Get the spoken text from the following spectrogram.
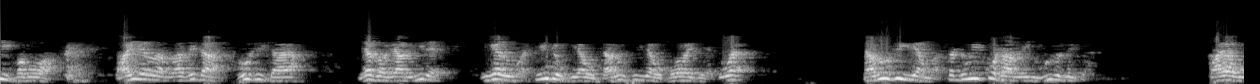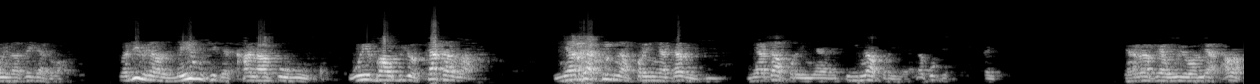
တိဘဂဝါဘာယရသာခိတဘုခိတာမြတ်စွာဘုရားကြီးတဲ့ဒီကလိုအချင်းချုပ်တရားကိုဓာတုရှိရကိုခေါ်လိုက်တဲ့သူကဓာတုရှိရမှာသတူကြီးကွတ်ထားလေးဝိပသိက္ခာကာယဝေဒနာစိတ်ကတော့ပฏิပဒါလေးခုဖြစ်တဲ့ခန္ဓာကိုယ်ကိုဝေပေါင်းပြီးတော့ဖြတ်ထားတာညာတတိနာပရိညာတတ်ပြီးညာတပရိညာတိနာပရိညာနှစ်ခုဖြစ် တယ်။ဒါကပြဝေပါမြတ်ဟုတ်လား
